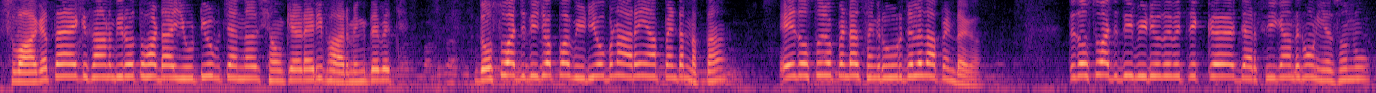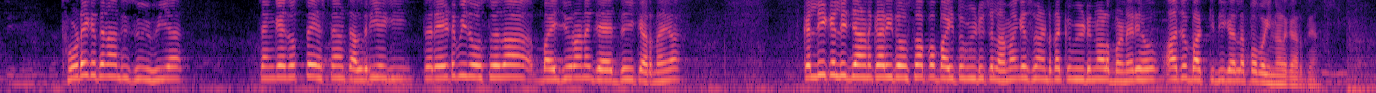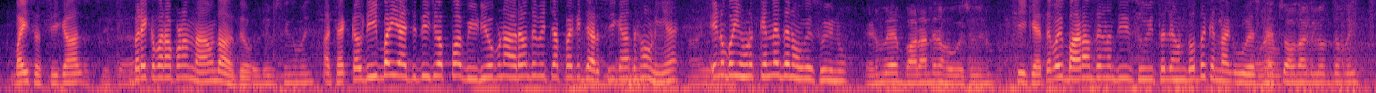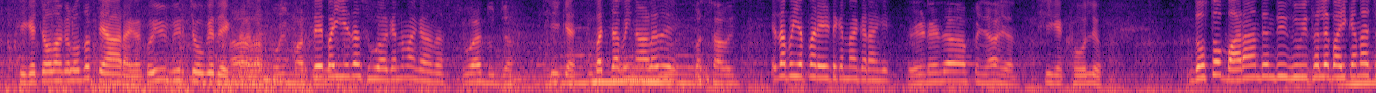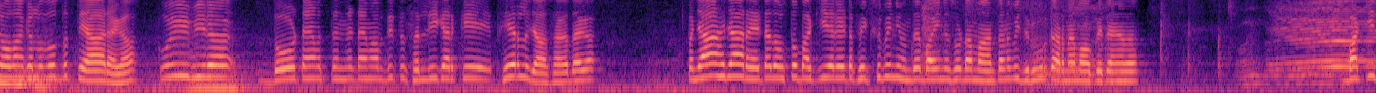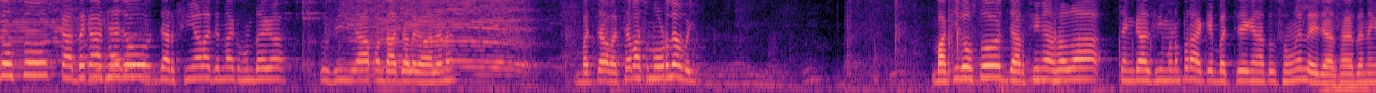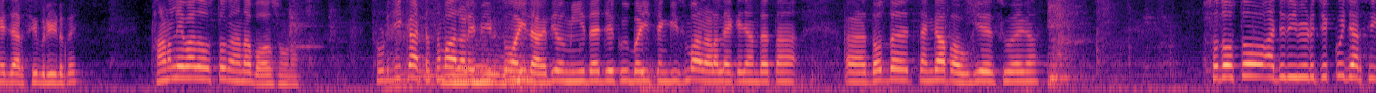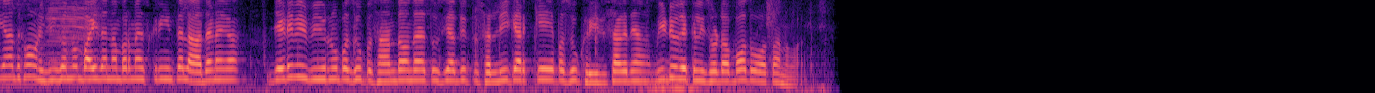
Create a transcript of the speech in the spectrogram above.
ਸਵਾਗਤ ਹੈ ਕਿਸਾਨ ਵੀਰੋ, ਤੁਹਾਡਾ YouTube channel Shaunkiya dairy farming ਦੇ ਵਿੱਚ। ਦੋਸਤੋ, ਅੱਜ ਦੀ ਜੋ ਆਪਾਂ ਵੀਡੀਓ ਬਣਾ ਰਹੇ ਹਾਂ ਪਿੰਡ ਨੱਤਾਂ, ਇਹ ਦੋਸਤੋ ਜੋ ਪਿੰਡ ਸੰਗਰੂਰ ਜ਼ਿਲ੍ਹੇ ਦਾ ਪਿੰਡ ਹੈਗਾ। ਤੇ ਦੋਸਤੋ, ਅੱਜ ਦੀ ਵੀਡੀਓ ਦੇ ਵਿੱਚ ਇੱਕ ਜਰਸੀ ਗਾਂ ਦਿਖਾਉਣੀ ਹੈ ਤੁਹਾਨੂੰ। ਥੋੜੇ ਕਿ ਦਿਨਾਂ ਦੀ ਸੂਈ ਹੋਈ ਹੈ ਚੰਗੇ ਦੁੱਧ ਤੇ ਇਸ ਟਾਈਮ ਚੱਲ ਰਹੀ ਹੈਗੀ। ਤੇ ਰੇਟ ਵੀ ਦੋਸਤੋ ਇਹਦਾ ਬਾਈ ਜੀ ਹੋਰਾਂ ਨੇ ਜਾਇਜ਼ ਜਿਹਾ ਹੀ ਕਰਨਾ ਹੈਗਾ। ਕੱਲੀ ਕੱਲੀ ਜਾਣਕਾਰੀ ਦੋਸਤੋ ਆਪਾਂ ਬਾਈ ਤੋਂ ਵੀਡੀਓ ਚਲਾਵਾਂਗੇ ਸੋ ਐਂਡ ਤੱਕ ਵੀਡੀਓ ਨਾਲ ਬਣੇ ਰਹੋ। ਆਜੋ ਬਾਕੀ ਦੀ ਗੱਲ ਆਪਾਂ ਬਾਈ ਨਾਲ ਕਰਦੇ ਹਾਂ। ਬਾਈ ਸਤਿ ਸ਼੍ਰੀ ਅਕਾਲ। ਪਰ ਇੱਕ ਵਾਰ ਆਪਣਾ ਨਾਮ ਦੱਸ ਦਿਓ। ਕੁਲਦੀਪ ਸਿੰਘ ਬਾਈ। ਅੱਛਾ ਕੁਲਦੀਪ ਬਾਈ ਅੱਜ ਦੀ ਜੋ ਆਪਾਂ ਵੀਡੀਓ ਬਣਾ ਰਹੇ ਹਾਂ ਉਹਦੇ ਵਿੱਚ ਆਪਾਂ ਇੱਕ ਜਰਸੀ ਗਾਂ ਦਿਖਾਉਣੀ ਹੈ। ਇਹਨੂੰ ਬਾਈ ਹੁਣ ਕਿੰਨੇ ਦਿਨ ਹੋ ਗਏ ਸੂਈ ਨੂੰ? ਇਹਨੂੰ ਮੈਂ 12 ਦਿਨ ਹੋ ਗਏ ਸੂਈ ਨੂੰ। ਠੀਕ ਹੈ ਤੇ ਬਾਈ 12 ਦਿਨਾਂ ਦੀ ਸੂਈ ਥੱਲੇ ਹੁਣ ਦੁੱਧ ਕਿੰਨਾ ਕੁ ਹੋਇਆ ਇਸ ਟਾਈਮ 14 ਕਿਲੋ ਦਾ ਬਾਈ। ਠੀਕ ਹੈ 14 ਕਿਲੋ ਦੁੱਧ ਤਿਆਰ ਹੈਗਾ ਕੋਈ ਵੀ ਵੀਰ ਚੋ ਕੇ ਦੇਖ ਸਕਦਾ। ਤੇ ਬਾਈ ਇਹਦਾ ਸੂਆ ਕਿੰਨਾ ਗਾਂ ਦਾ? ਤੂੰ ਆ ਦੂਜਾ। ਠੀਕ ਹੈ ਬੱਚਾ ਬਈ ਨਾਲ ਇਹਦੇ? ਬੱਸਾ ਬਾਈ। ਇਹਦਾ ਬਈ ਆਪਾਂ ਰੇਟ ਕਿੰਨਾ ਕਰਾਂਗੇ? ਰੇਟ ਇਹਦਾ 50000 ਠੀਕ ਹੈ ਖੋਲ ਲਿਓ। ਦੋਸਤੋ 12 ਦਿਨ ਦੀ ਸੂਈ ਥੱਲੇ ਬਾਈ ਕਹਿੰਦਾ 14 ਕਿਲੋ ਦੁੱਧ ਤਿਆਰ ਹੈਗਾ। ਕੋਈ ਵੀ ਵੀਰ ਦੋ ਟਾਈਮ, ਤਿੰਨ ਟਾਈਮ ਆਪਦੀ ਤਸੱਲੀ ਕਰਕੇ ਫੇਰ ਲਿਜਾ ਸਕਦਾ ਹੈਗਾ। 50000 ਰੇਟ ਹੈ ਦੋਸਤੋ, ਬਾਕੀ ਇਹ ਰੇਟ ਫਿਕਸ ਵੀ ਨਹੀਂ ਹੁੰਦੇ। ਬਾਈ ਨੇ ਤੁਹਾਡਾ ਮਾਨਤਨ ਵੀ ਜ਼ਰੂਰ ਕਰਨਾ ਮੌਕੇ ਤੇ ਆਇਆ ਦਾ। ਬਾਕੀ ਦੋਸਤੋ, ਕੱਦ ਕਾਠ ਹੈ ਜੋ ਜਰਸੀਆਂ ਵਾਲਾ ਜਿੰਨਾ ਕੁ ਹੁੰਦਾ ਹੈਗਾ, ਤੁਸੀਂ ਆਪ ਅੰਦਾਜ਼ਾ ਲਗਾ ਲੈਣਾ। ਬੱਚਾ ਬੱਚਾ, ਬਸ ਮੋੜ ਲਿਓ ਬਈ। ਬਾਕੀ ਦੋਸਤੋ, ਜਰਸੀ ਨਸਲ ਦਾ ਚੰਗਾ ਸੀਮਨ ਭਰਾ ਕੇ ਬੱਚੇ ਗਾਂ ਤੋਂ ਸੋਹਣੇ ਲੈ ਜਾ ਸਕਦੇ ਨੇਗੇ ਜਰਸੀ ਬਰੀਡ ਤੇ। ਥਣ ਲੇਵਾ ਦੋਸਤੋ, ਗਾਂ ਦਾ ਬਹੁਤ ਸੋਹਣਾ। ਥੋੜੀ ਜੀ ਘੱਟ ਸੰਭਾਲ ਵਾਲੇ ਵੀਰ ਤੋਂ ਆਈ ਲੱਗਦੀ ਹੈ। ਉਮੀਦ ਹੈ ਜੇ ਕੋਈ ਬਾਈ ਚੰਗੀ ਸੰਭਾਲ ਵਾਲਾ ਲੈ ਕੇ ਜਾਂਦਾ ਤਾਂ ਦੁੱਧ ਚੰਗਾ ਪਾਊਗੀ ਇਸ ਸੂਏਗਾ ਸੋ ਦੋਸਤੋ, ਅੱਜ ਦੀ ਵੀਡੀਓ 'ਚ ਇੱਕੋ ਹੀ ਜਰਸੀ ਗਾਂ ਦਿਖਾਉਣੀ ਸੀ ਤੁਹਾਨੂੰ, ਬਾਈ ਦਾ ਨੰਬਰ ਮੈਂ ਸਕਰੀਨ ਤੇ ਲਾ ਦੇਣਾਗਾ। ਜਿਹੜੇ ਵੀ ਵੀਰ ਨੂੰ ਪਸ਼ੂ ਪਸੰਦ ਆਉਂਦਾ ਹੈ, ਤੁਸੀਂ ਆਪਦੀ ਤਸੱਲੀ ਕਰਕੇ ਪਸ਼ੂ ਖਰੀਦ ਸਕਦੇ ਆ। ਵੀਡੀਓ ਦੇਖਣ ਲਈ ਤੁਹਾਡਾ ਬਹੁਤ ਬਹੁਤ ਧੰਨਵਾਦ।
